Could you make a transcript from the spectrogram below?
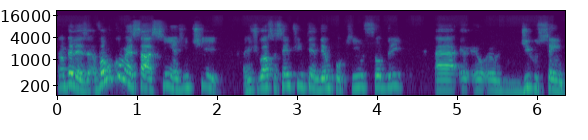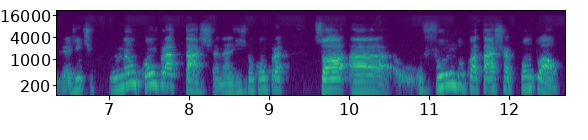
Não, beleza. Vamos começar assim. A gente a gente gosta sempre de entender um pouquinho sobre. Uh, eu, eu, digo sempre, a gente não compra a taxa, né? A gente não compra só uh, o fundo com a taxa pontual.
